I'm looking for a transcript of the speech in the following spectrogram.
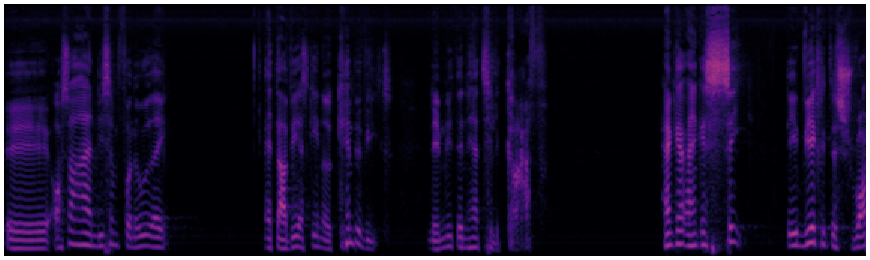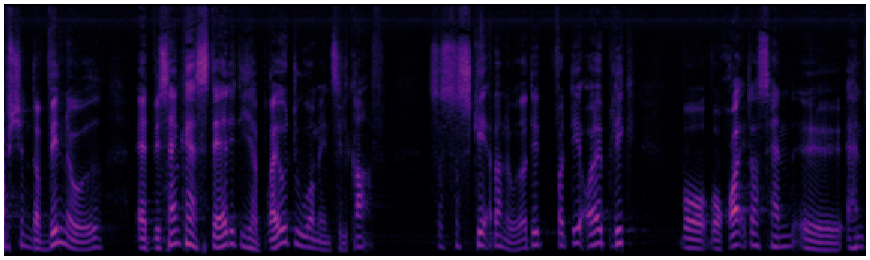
Øh, og så har han ligesom fundet ud af, at der er ved at ske noget kæmpe vildt nemlig den her telegraf. Han kan, han kan se, det er virkelig disruption, der vil noget, at hvis han kan erstatte de her brevduer med en telegraf, så, så sker der noget. Og det, for det øjeblik, hvor, hvor Reuters han, øh, han,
